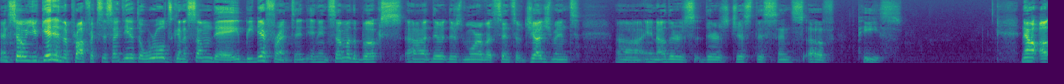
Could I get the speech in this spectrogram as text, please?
And so you get in the prophets this idea that the world's going to someday be different. And, and, in some of the books, uh, there, there's more of a sense of judgment. Uh, in others, there's just this sense of peace. Now, uh,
